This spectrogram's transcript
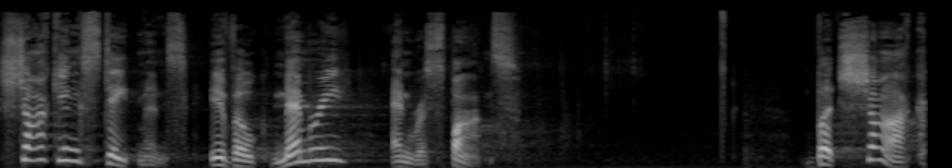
Shocking statements evoke memory and response. But shock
